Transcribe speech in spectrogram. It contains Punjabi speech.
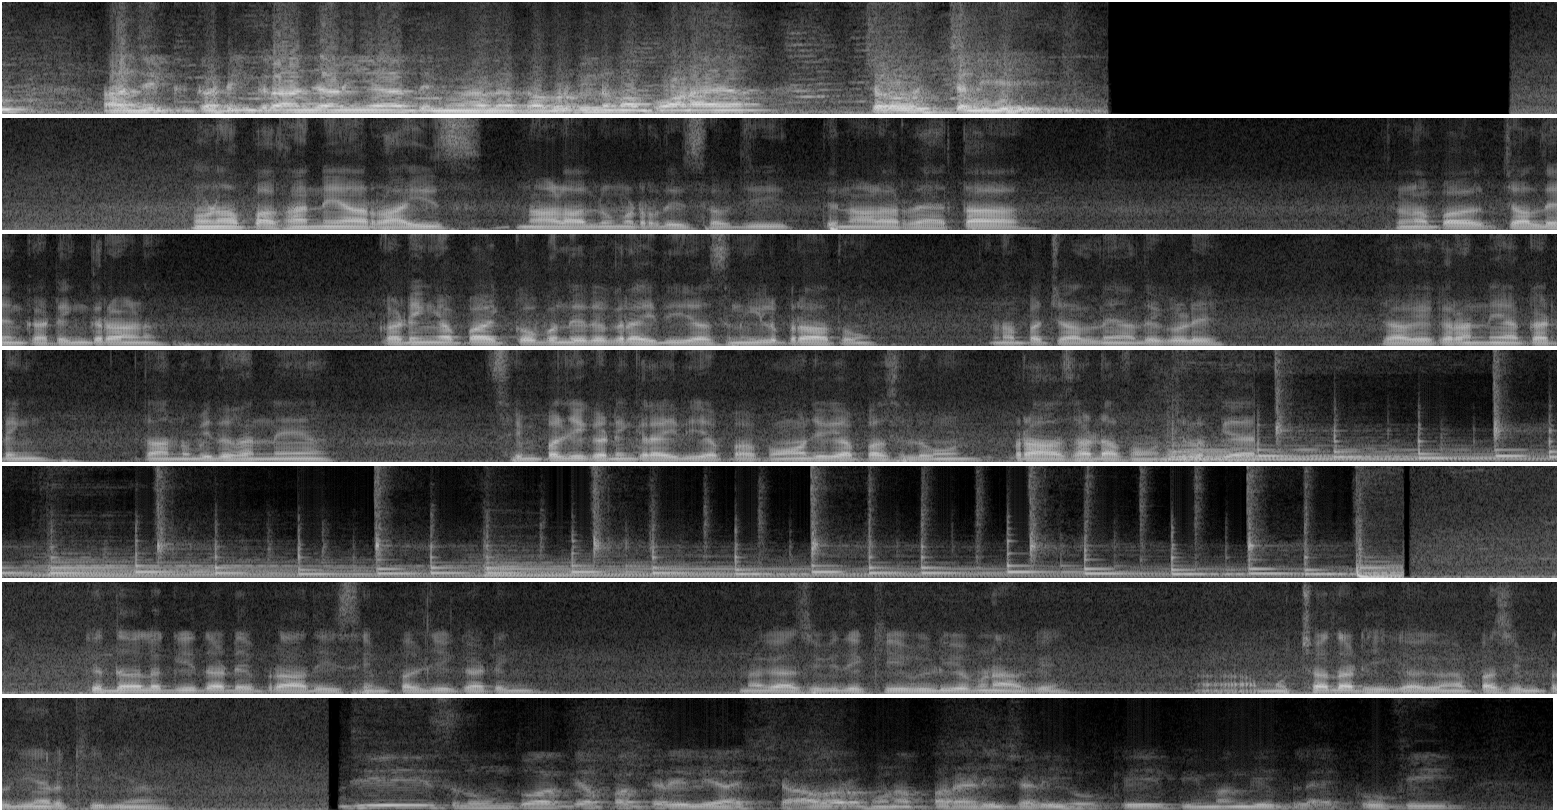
ਅੱਜ ਇੱਕ ਕਟਿੰਗ ਕਰਾਉਣ ਜਾਣੀ ਆ ਤੇ ਨਾਲ ਦਾ ਕਵਰ ਵੀ ਨਵਾਂ ਪਵਾਉਣਾ ਆ। ਚਲੋ ਚੱਲੀਏ। ਹੁਣ ਆਪਾਂ ਖਾਣੇ ਆ ਰਾਈਸ ਨਾਲ ਆਲੂ ਮਟਰ ਦੀ ਸਬਜ਼ੀ ਤੇ ਨਾਲ ਰਾਇਤਾ। ਹੁਣ ਆਪਾਂ ਚੱਲਦੇ ਹਾਂ ਕਟਿੰਗ ਕਰਾਉਣ। ਕਟਿੰਗ ਆਪਾਂ ਇੱਕੋ ਬੰਦੇ ਤੋਂ ਕਰਾਈ ਦੀ ਆ ਸੁਨੀਲ ਭਰਾ ਤੋਂ। ਹੁਣ ਆਪਾਂ ਚੱਲਦੇ ਹਾਂ ਉਹਦੇ ਕੋਲੇ। ਜਾ ਕੇ ਕਰਾਉਂਦੇ ਆ ਕਟਿੰਗ ਤੁਹਾਨੂੰ ਵੀ ਦਿਖਾਉਂਦੇ ਆ ਸਿੰਪਲ ਜੀ ਕਟਿੰਗ ਕਰਾਈ ਦੀ, ਆਪਾਂ ਪਹੁੰਚ ਗਏ ਆਪਾਂ ਸਲੂਨ ਭਰਾ ਸਾਡਾ ਫੋਨ 'ਚ ਲੱਗਿਆ। ਕਿੱਦਾਂ ਲੱਗੀ ਤੁਹਾਡੇ ਭਰਾ ਦੀ ਸਿੰਪਲ ਜੀ ਕਟਿੰਗ ਮੈਂ ਕਿਹਾ ਅਸੀਂ ਵੀ ਦੇਖੀ ਵੀਡੀਓ ਬਣਾ ਕੇ। ਅਹ ਮੁੱਛਾਂ ਤਾਂ ਠੀਕ ਆ ਕਿਉਂਕਿ ਆਪਾਂ ਸਿੰਪਲ ਜੀਆਂ ਰੱਖੀ ਦੀਆਂ। ਜੀ ਸਲੂਨ ਤੋਂ ਅੱਗੇ ਆਪਾਂ ਘਰੇ ਲਿਆ ਸ਼ਾਵਰ ਹੁਣ ਆਪਾਂ ਰੈਡੀ ਸ਼ੈਡੀ ਹੋ ਕੇ ਪੀਵਾਂਗੇ ਬਲੈਕ ਕਾਫੀ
